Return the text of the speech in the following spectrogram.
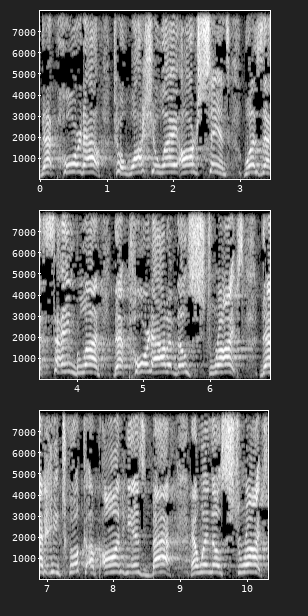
that poured out to wash away our sins was that same blood that poured out of those stripes that he took upon his back. And when those stripes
